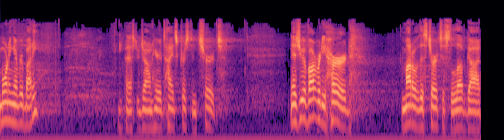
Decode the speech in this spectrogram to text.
Good morning, everybody. Pastor John here at Heights Christian Church. And as you have already heard, the motto of this church is to love God,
